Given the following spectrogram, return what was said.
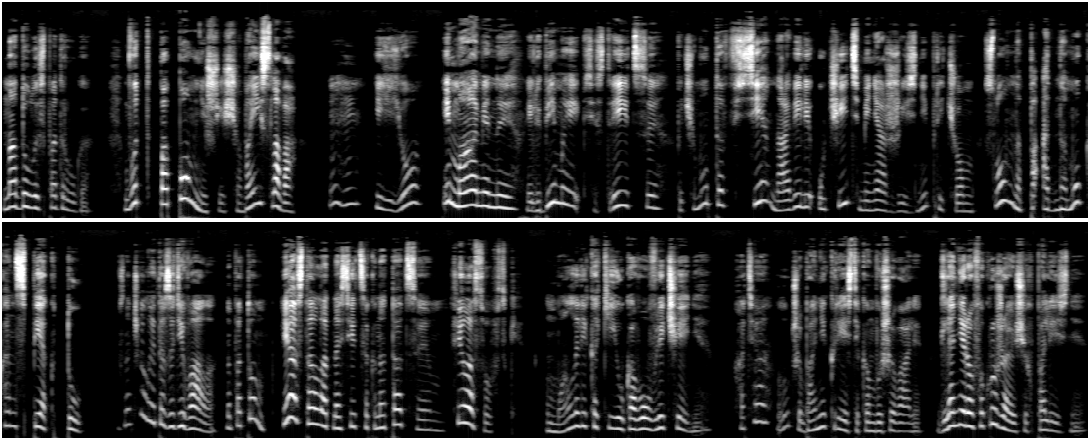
надулась подруга. Вот попомнишь еще мои слова. Угу. И ее, и мамины, и любимые сестрицы. Почему-то все норовили учить меня жизни, причем словно по одному конспекту. Сначала это задевало, но потом я стала относиться к нотациям философски. Мало ли какие у кого увлечения. Хотя лучше бы они крестиком вышивали. Для нервов окружающих полезнее.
